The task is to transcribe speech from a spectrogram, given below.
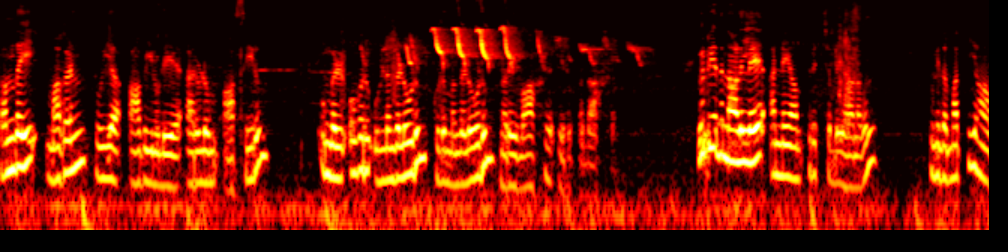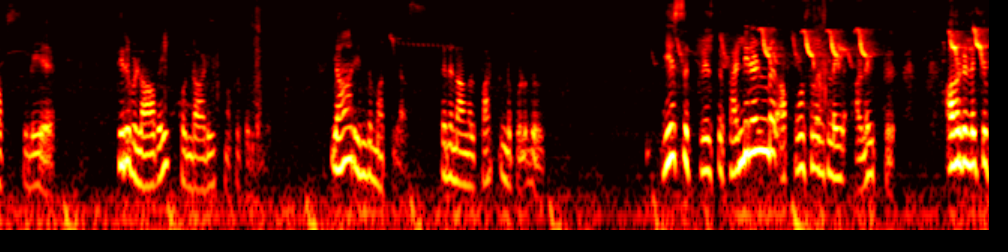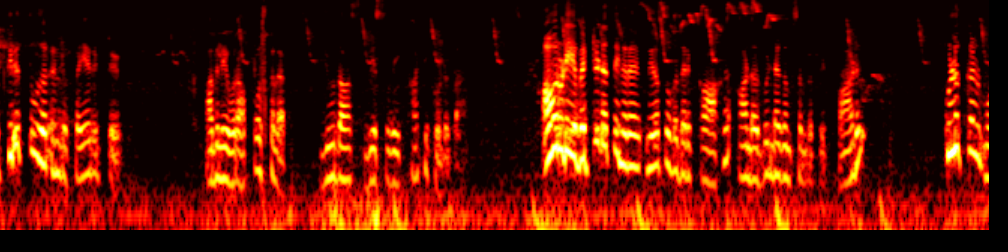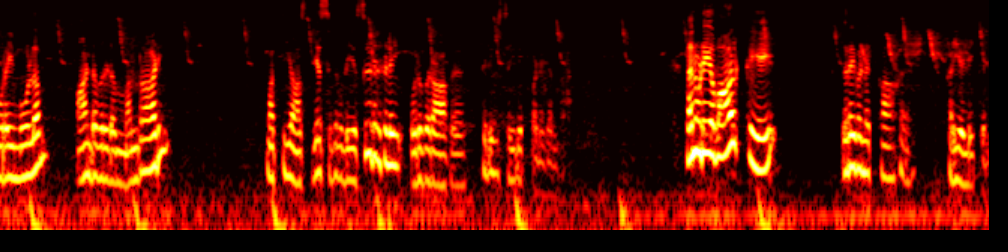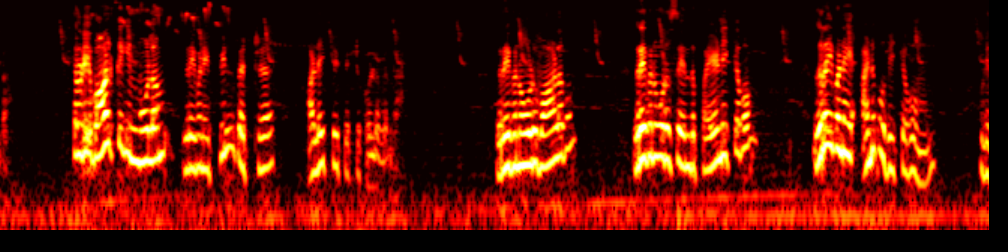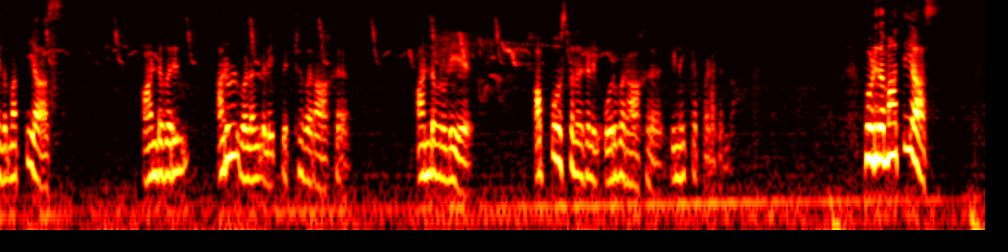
தந்தை மகன் தூய ஆவியினுடைய அருளும் ஆசீரும் உங்கள் ஒவ்வொரு உள்ளங்களோடும் குடும்பங்களோடும் நிறைவாக இருப்பதாக. இன்றைய இந்த நாளிலே அன்னையாம் திருச்சபையானவள் புனித மத்தியாசுடைய திருவிழாவை கொண்டாடி மகிழ்கின்றது யார் இந்த மத்தியாஸ் என்று நாங்கள் பார்க்கின்ற பொழுது இயேசு கிறிஸ்து பன்னிரண்டு அப்போசலர்களை அழைத்து அவர்களுக்கு திருத்தூதர் என்று பெயரிட்டு அதிலே ஒரு அப்போஸ்தலர் ஜூதாஸ் இயேசுவை காட்டிக் கொடுத்தார். அவருடைய வெற்றிடத்தை நிர நிரப்புவதற்காக ஆண்டவர் விண்ணகம் சென்ற பிற்பாடு குழுக்கள் முறை மூலம் ஆண்டவரிடம் மன்றாடி மத்தியாஸ் இயேசுவினுடைய சீடர்களில் ஒருவராக தெரிவு செய்யப்படுகின்றார். தன்னுடைய வாழ்க்கையை இறைவனுக்காக கையளிக்கின்றார். தன்னுடைய வாழ்க்கையின் மூலம் இறைவனை பின்பற்ற அழைப்பை பெற்றுக்கொள்ளுகின்றார் இறைவனோடு வாழவும் இறைவனோடு சேர்ந்து பயணிக்கவும் இறைவனை அனுபவிக்கவும் புனித மத்தியாஸ் ஆண்டவரின் அருள் வளங்களை பெற்றவராக ஆண்டவருடைய அப்போஸ்தலர்களில் ஒருவராக இணைக்கப்படுகின்றார். புனித மாத்தியாஸ்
